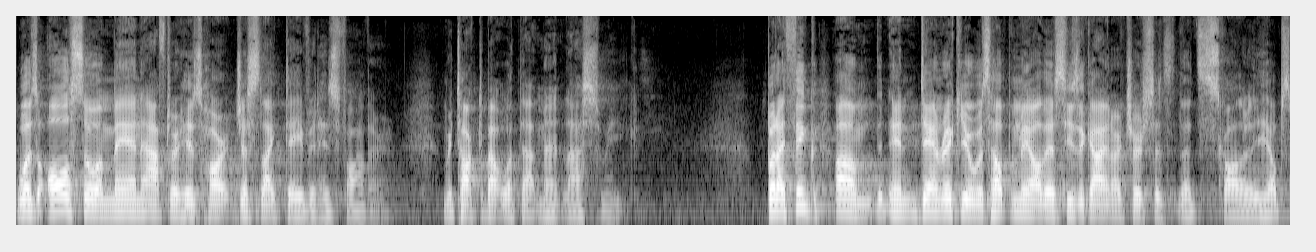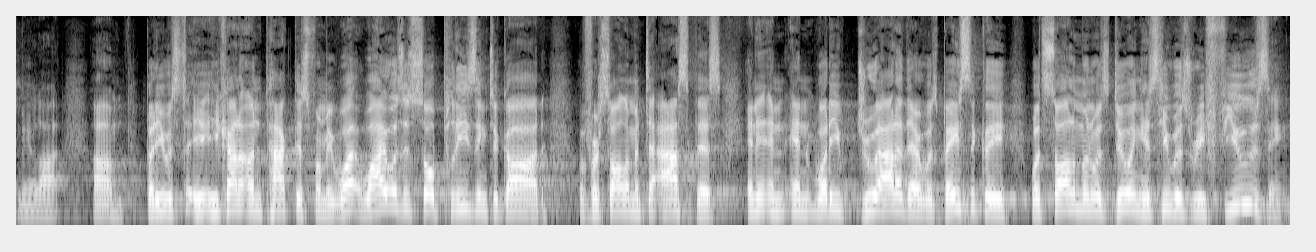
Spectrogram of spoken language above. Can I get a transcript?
was also a man after his heart, just like David, his father. We talked about what that meant last week. But I think, um, and Dan Riccio was helping me all this. He's a guy in our church that's, that's scholarly. He helps me a lot. Um, but he was he, he kind of unpacked this for me. What, why was it so pleasing to God for Solomon to ask this? And, and, and what he drew out of there was basically what Solomon was doing is he was refusing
